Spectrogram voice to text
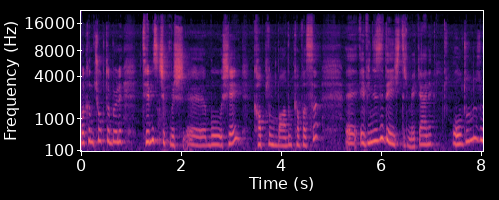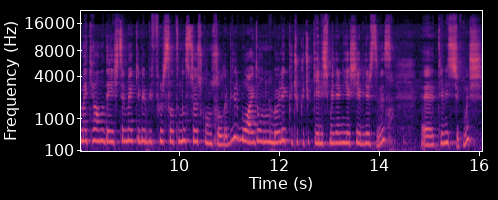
bakın çok da böyle temiz çıkmış e, bu şey kaplumbağanın kafası. E, evinizi değiştirmek yani olduğunuz mekanı değiştirmek gibi bir fırsatınız söz konusu olabilir. Bu ayda onun böyle küçük küçük gelişmelerini yaşayabilirsiniz. E, temiz çıkmış.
